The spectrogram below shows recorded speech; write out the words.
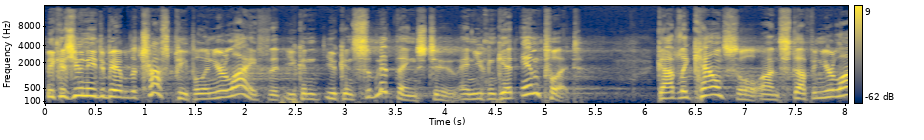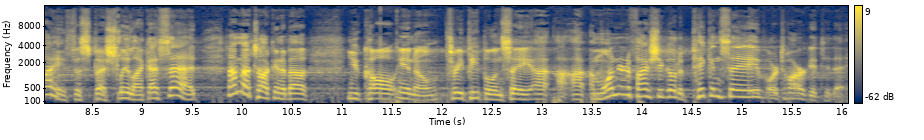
Because you need to be able to trust people in your life that you can, you can submit things to and you can get input, godly counsel on stuff in your life, especially, like I said. I'm not talking about you call, you know, three people and say, I, I'm wondering if I should go to Pick and Save or Target today.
